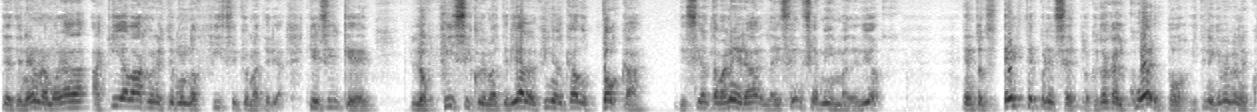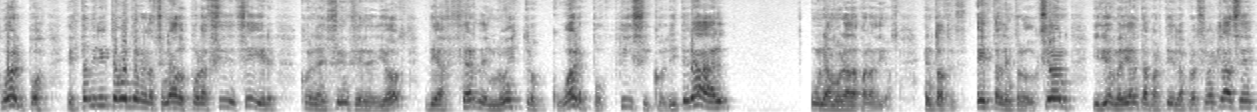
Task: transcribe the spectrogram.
de tener una morada aquí abajo en este mundo físico y material. Quiere decir que lo físico y material al fin y al cabo toca, de cierta manera, la esencia misma de Dios. Entonces, este precepto que toca el cuerpo y tiene que ver con el cuerpo, está directamente relacionado, por así decir, con la esencia de Dios, de hacer de nuestro cuerpo físico literal una morada para Dios. Entonces, esta es la introducción y Dios mediante a partir de la próxima clase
